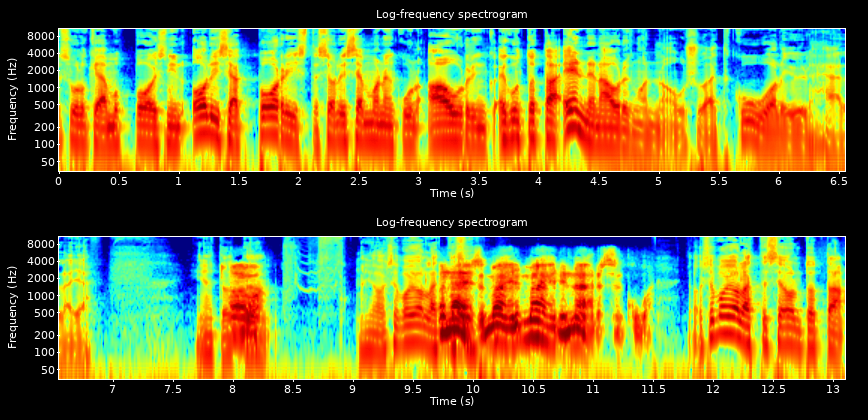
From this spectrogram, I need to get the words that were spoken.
sulkea mut pois, niin oli sieltä Porista, se oli semmoinen kuin aurinko, ei kun tota, ennen auringon nousua, että kuu oli ylhäällä ja, ja tota, joo, se voi olla, että... Mä näin se, mä ehdin, mä ehdin nähdä sen kuvan. Joo, se voi olla, että se on tota,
